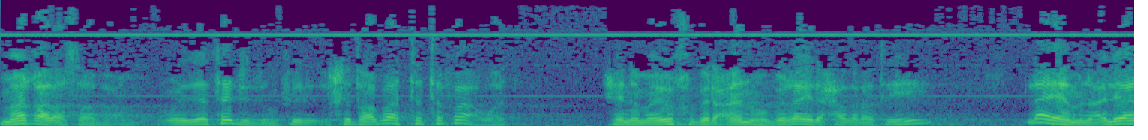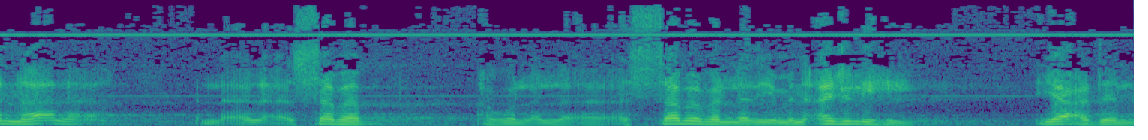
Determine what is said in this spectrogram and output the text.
ما قال أصاب عمر. ولذا تجد في الخطابات تتفاوت. حينما يخبر عنه بغير حضرته لا يمنع لأن السبب أو السبب الذي من أجله يعدل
